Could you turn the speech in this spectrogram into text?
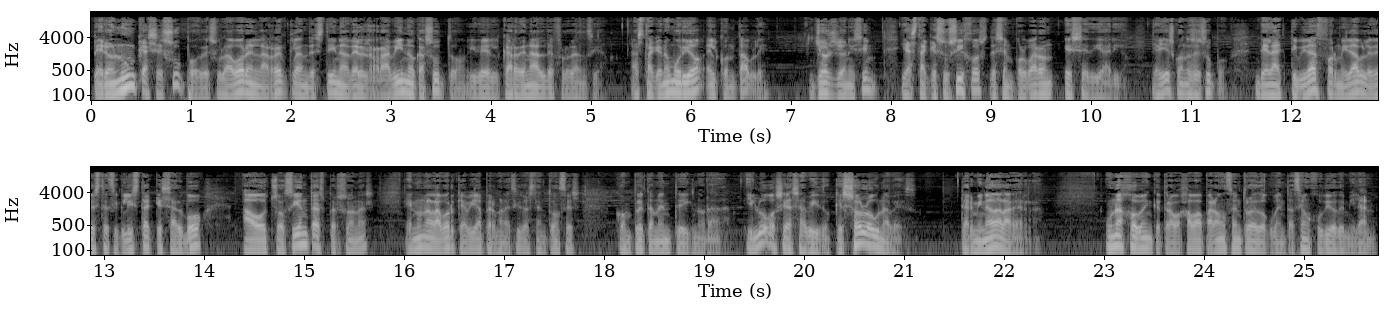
pero nunca se supo de su labor en la red clandestina del rabino Casuto y del cardenal de Florencia, hasta que no murió el contable, George Sim, y hasta que sus hijos desempolvaron ese diario. Y ahí es cuando se supo de la actividad formidable de este ciclista que salvó a 800 personas en una labor que había permanecido hasta entonces completamente ignorada. Y luego se ha sabido que solo una vez, terminada la guerra, una joven que trabajaba para un centro de documentación judío de Milán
